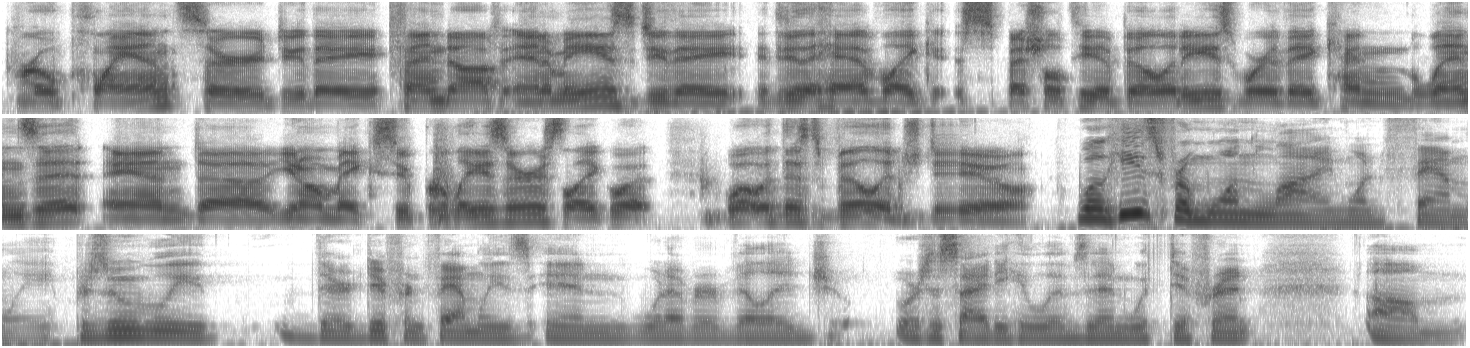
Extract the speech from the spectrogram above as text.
grow plants or do they fend off enemies? Do they do they have like specialty abilities where they can lens it and uh, you know make super lasers? Like what what would this village do? Well he's from one line one family. Presumably there are different families in whatever village or society he lives in with different um,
